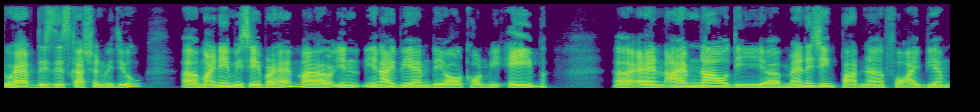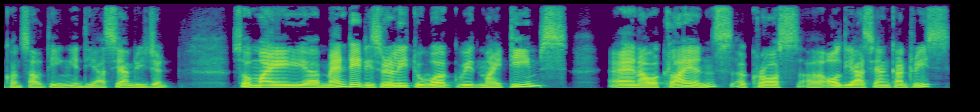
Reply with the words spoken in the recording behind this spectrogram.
to have this discussion with you. Uh, my name is Abraham. Uh, in, in IBM, they all call me Abe. Uh, and I am now the managing partner for IBM Consulting in the ASEAN region. So my mandate is really to work with my teams and our clients across uh, all the ASEAN countries.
